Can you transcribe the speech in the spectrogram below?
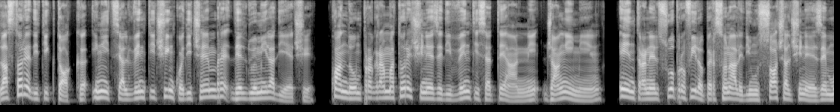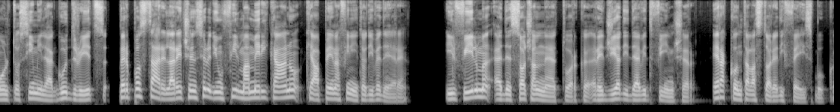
La storia di TikTok inizia il 25 dicembre del 2010, quando un programmatore cinese di 27 anni, Zhang Yiming, entra nel suo profilo personale di un social cinese molto simile a Goodreads per postare la recensione di un film americano che ha appena finito di vedere. Il film è The Social Network, regia di David Fincher, e racconta la storia di Facebook.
